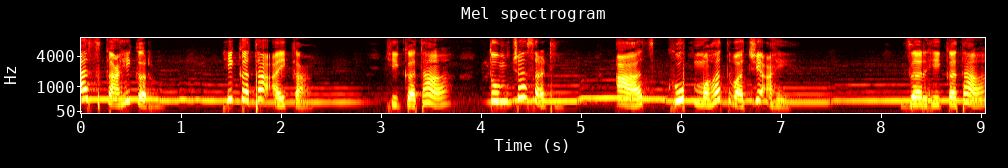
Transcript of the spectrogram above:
आज काही करू. ही कथा ऐका. ही कथा तुमच्यासाठी आज खूप महत्वाची आहे. जर ही कथा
